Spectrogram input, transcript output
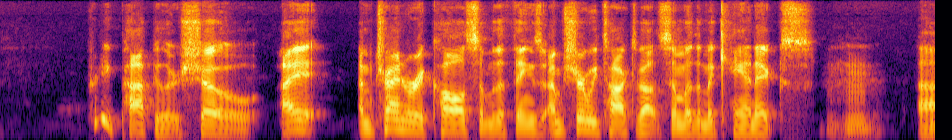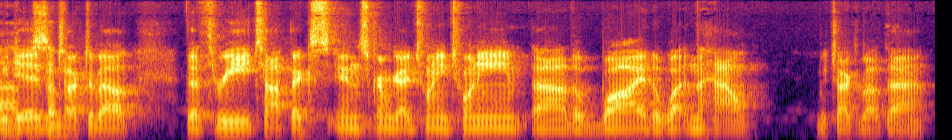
pretty popular show. I I'm trying to recall some of the things. I'm sure we talked about some of the mechanics. Mm-hmm. Um, we did. some- we talked about the three topics in Scrum Guide 2020 uh, the why, the what, and the how. We talked about that.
